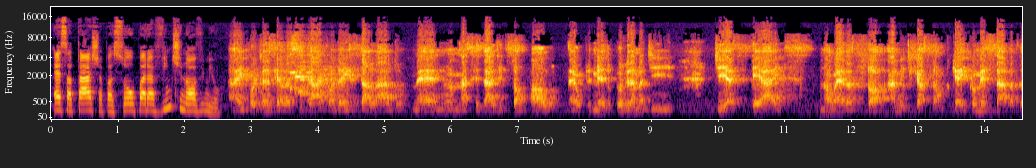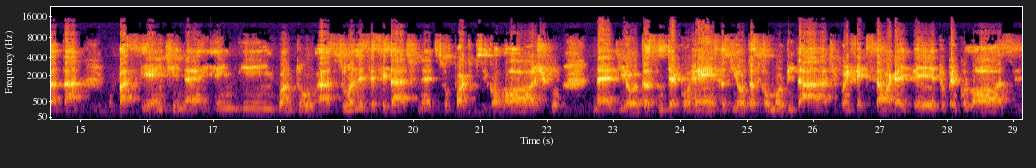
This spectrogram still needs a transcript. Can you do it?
essa taxa passou para 29 mil. A importância ela se dá quando é instalado né, na cidade de São Paulo né, o primeiro programa de, de STIs, não era só a medicação, porque aí começava a tratar paciente, né, em, em, enquanto a sua necessidade, né, de suporte psicológico, né, de outras intercorrências, de outras comorbidades, com infecção HIV, tuberculose,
